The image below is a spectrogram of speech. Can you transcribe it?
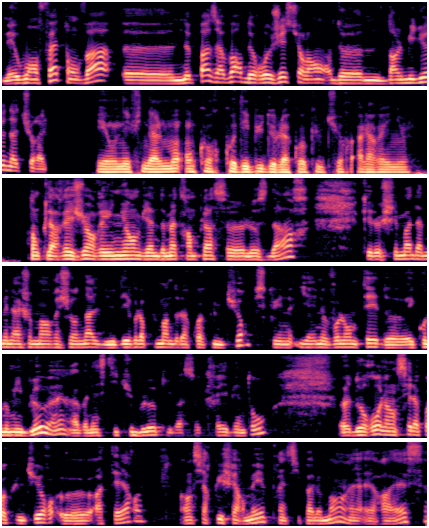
mais où en fait on va ne pas avoir de rejet dans le milieu naturel. Et on est finalement encore qu'au début de l'aquaculture à La Réunion. Donc la région Réunion vient de mettre en place euh, le SDAR, qui est le schéma d'aménagement régional du développement de l'aquaculture, puisqu'il y a une volonté d'économie bleue, hein, avec l'Institut bleu qui va se créer bientôt, euh, de relancer l'aquaculture euh, à terre, en circuit fermé principalement, hein, RAS,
